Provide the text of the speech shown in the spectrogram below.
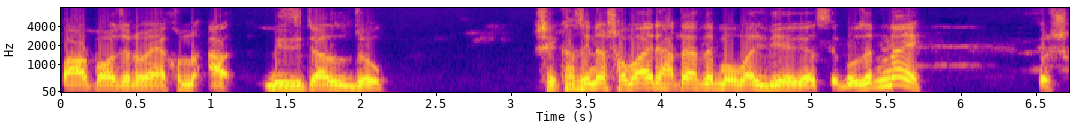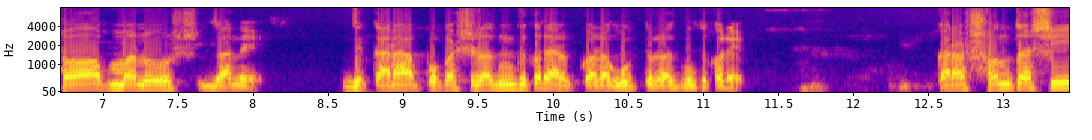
পাওয়ার পাওয়া যেন এখন ডিজিটাল যুগ। শেখ হাসিনা সবাই হাতে হাতে মোবাইল দিয়ে গেছে, বোঝেন নাই? তো সব মানুষ জানে যে কারা প্রকাশ্যে রাজনীতি করে আর কারা গুপ্ত রাজনীতি করে। কারা সন্ত্রাসী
